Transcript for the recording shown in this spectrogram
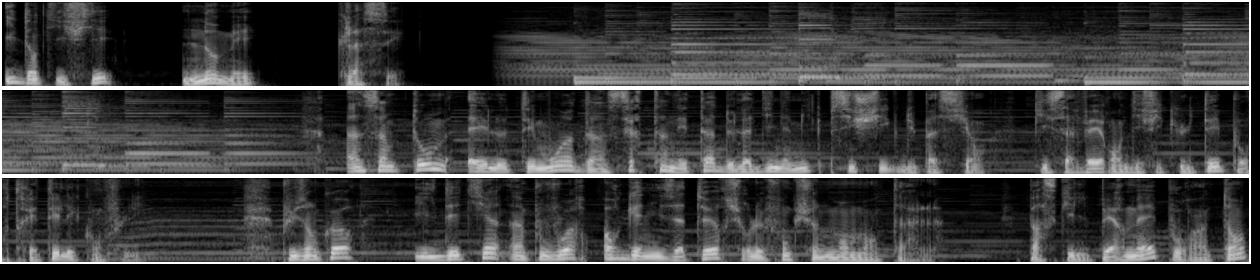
Identifier, nommer, classer. Un symptôme est le témoin d'un certain état de la dynamique psychique du patient, qui s'avère en difficulté pour traiter les conflits. Plus encore, il détient un pouvoir organisateur sur le fonctionnement mental, parce qu'il permet pour un temps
